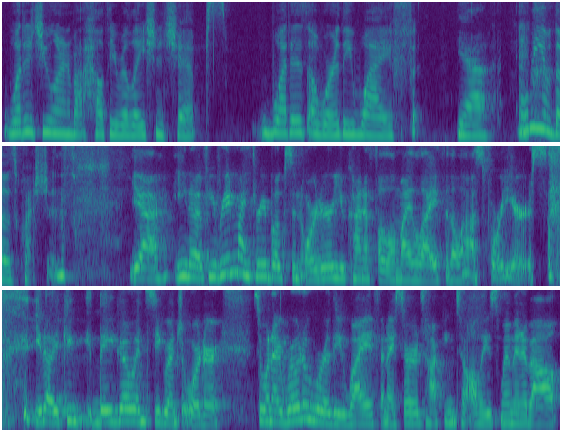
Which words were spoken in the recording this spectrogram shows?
What did you learn about healthy relationships? What is a worthy wife? Yeah. Any of those questions. Yeah, you know, if you read my three books in order, you kind of follow my life in the last four years. you know, you can they go in sequential order. So when I wrote A Worthy Wife and I started talking to all these women about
